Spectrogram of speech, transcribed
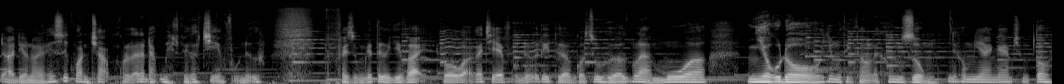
À, điều này hết sức quan trọng, có lẽ là đặc biệt với các chị em phụ nữ. Phải dùng cái từ như vậy. Cô ạ các chị em phụ nữ thì thường có xu hướng là mua nhiều đồ nhưng mà thỉnh thoảng lại không dùng, nhưng không như anh em chúng tôi.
